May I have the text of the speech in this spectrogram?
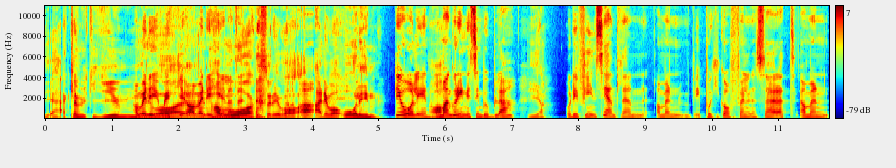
jäkla mycket gym Ja, och det är var mycket. Ja, men det är hela tiden. powerwalk, så det var, Ja. ja. det var all in. Det är all in. Ja. Och man går in i sin bubbla. Ja. Och det finns egentligen, ja, men på kickoffen så här att ja, men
